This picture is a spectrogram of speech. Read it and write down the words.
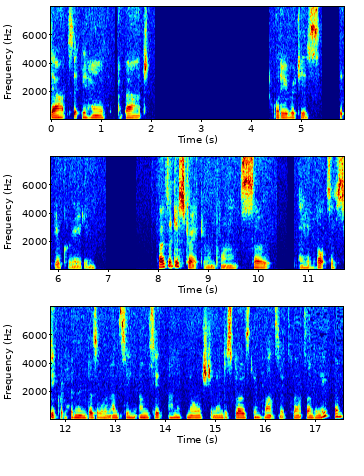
doubts that you have about whatever it is that you're creating. Those are distractor implants. So they have lots of secret, hidden, invisible, and unseen, unsaid, unacknowledged, and undisclosed implants and explants underneath them.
